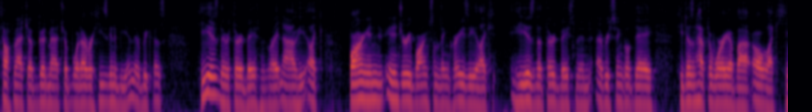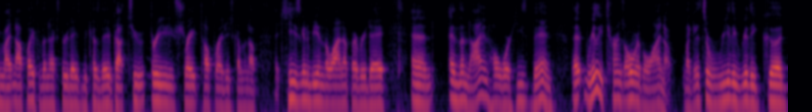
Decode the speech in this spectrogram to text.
tough matchup, good matchup, whatever. He's going to be in there because he is their third baseman right now. He like, barring an injury, barring something crazy, like he is the third baseman every single day. He doesn't have to worry about oh, like he might not play for the next three days because they've got two, three straight tough righties coming up. Like he's going to be in the lineup every day, and and the nine hole where he's been, that really turns over the lineup. Like it's a really, really good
